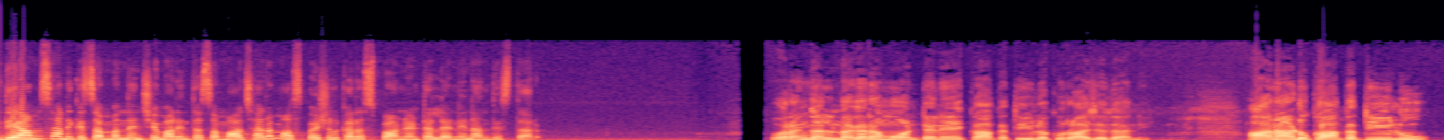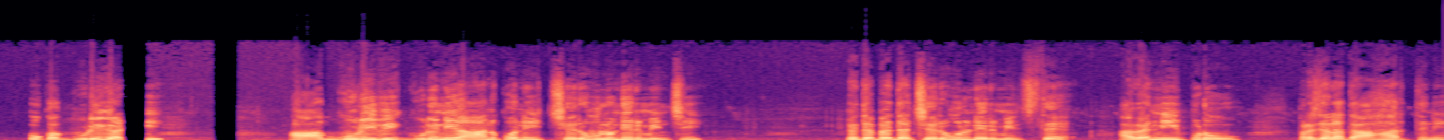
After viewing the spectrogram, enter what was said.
ఇదే అంశానికి సంబంధించి మరింత సమాచారం మా స్పెషల్ కరెస్పాండెంట్ లెనిన్ అందిస్తారు. వరంగల్ నగరము అంటేనే కాకతీయులకు రాజధాని. ఆనాడు కాకతీయులు ఒక గుడి కట్టి ఆ గుడివి గుడిని ఆనుకొని చెరువులు నిర్మించి పెద్ద పెద్ద చెరువులు నిర్మిస్తే అవన్నీ ఇప్పుడు ప్రజల దాహార్తిని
